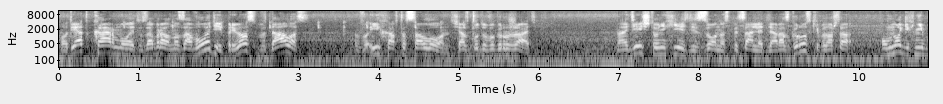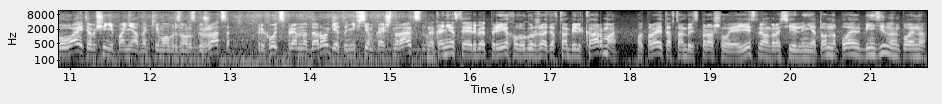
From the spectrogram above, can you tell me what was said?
Вот я карму эту забрал на заводе и привез в Даллас, в их автосалон. Сейчас буду выгружать. Надеюсь, что у них есть здесь зона специальная для разгрузки, потому что у многих не бывает и вообще непонятно, каким образом разгружаться. Приходится прямо на дороге, это не всем, конечно, нравится. Наконец-то я, ребят, приехал выгружать автомобиль Карма. Вот про этот автомобиль спрашивал я, есть ли он в России или нет. Он наполовину бензиновый, наполовину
